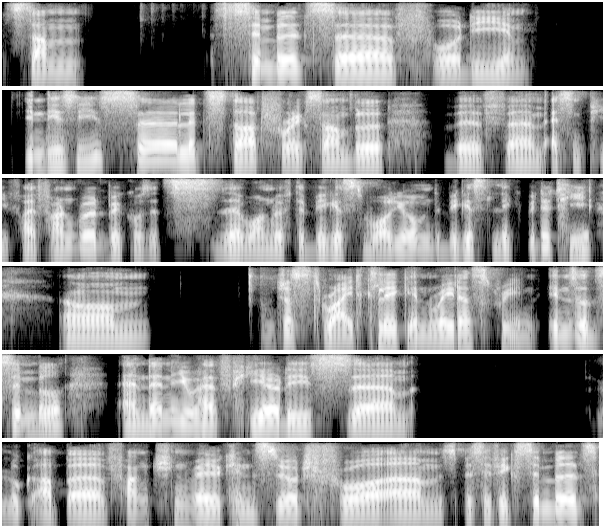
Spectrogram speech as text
some symbols uh, for the indices. Uh, let's start, for example, with um, S&P 500 because it's the one with the biggest volume, the biggest liquidity. Um, just right click in radar screen, insert symbol, and then you have here this um, lookup uh, function where you can search for um, specific symbols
